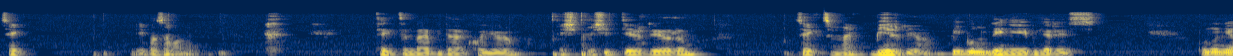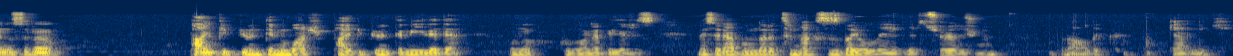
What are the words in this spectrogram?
tek basamadım Tek tırnağı bir daha koyuyorum. Eşit eşittir diyorum. Tek tırnak 1 diyorum. Bir bunu deneyebiliriz. Bunun yanı sıra PyPip yöntemi var. PyPip yöntemiyle de bunu kullanabiliriz. Mesela bunları tırnaksız da yollayabiliriz. Şöyle düşünün. Bunu aldık. Geldik.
